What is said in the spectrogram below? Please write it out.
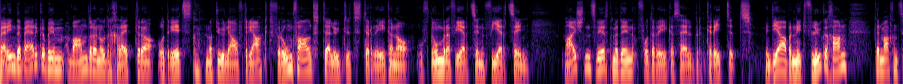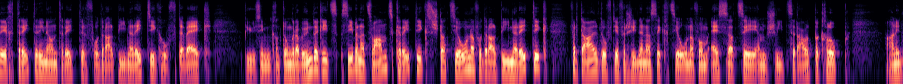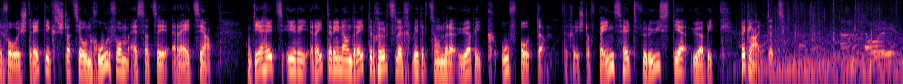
Wer in den Bergen beim Wandern oder Klettern oder jetzt natürlich auf der Jagd verunfallt, der läutet der Regen an auf Nummer 1414. Meistens wird man dann von der Regen selber gerettet. Wenn die aber nicht fliegen kann, dann machen sich die Retterinnen und Retter von der Alpinen Rettung auf den Weg. Bei uns im Kanton Graubünden gibt es 27 Rettungsstationen von der Alpinen Rettung, verteilt auf die verschiedenen Sektionen vom SAC, dem Schweizer Alpenclub. Eine davon ist die Rettungsstation Chur vom SAC Rätia. Und die hat ihre Retterinnen und Retter kürzlich wieder zu einer Übung aufgeboten. Der Christoph Benz hat für uns diese Übung begleitet.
